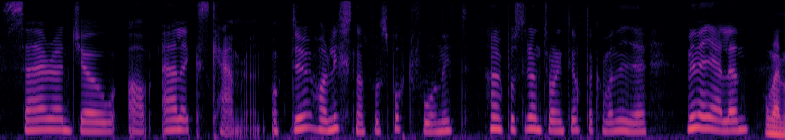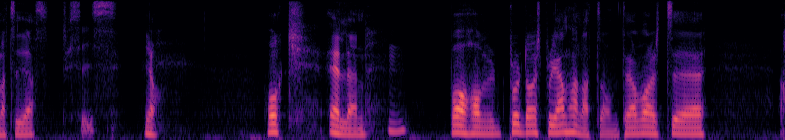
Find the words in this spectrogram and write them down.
Sarah Joe av Alex Cameron. Och du har lyssnat på Sportfånigt, hör på Studentradion 98,9 med mig Ellen. Och med Mattias. Precis. Och Ellen, Mm. vad har dagens program handlat om? Det har varit, eh, ah,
